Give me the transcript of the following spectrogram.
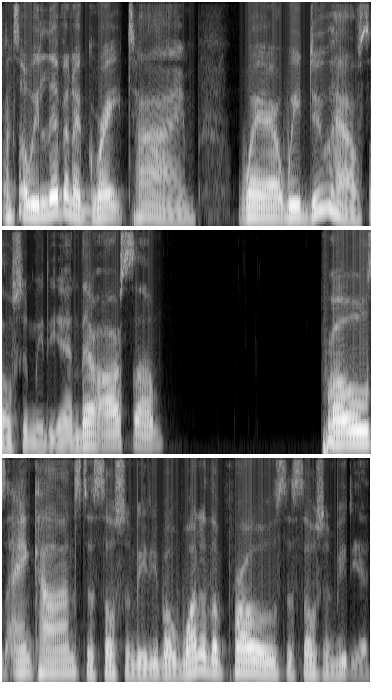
And so we live in a great time where we do have social media, and there are some pros and cons to social media. But one of the pros to social media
